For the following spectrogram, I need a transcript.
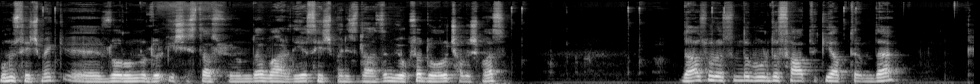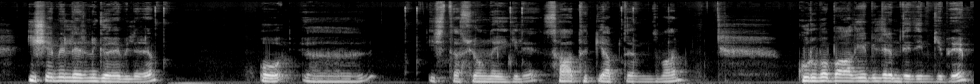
Bunu seçmek e, zorunludur. İş istasyonunda vardiya seçmeniz lazım. Yoksa doğru çalışmaz. Daha sonrasında burada sağ tık yaptığımda iş emirlerini görebilirim. O e, istasyonla ilgili sağ tık yaptığım zaman gruba bağlayabilirim dediğim gibi.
